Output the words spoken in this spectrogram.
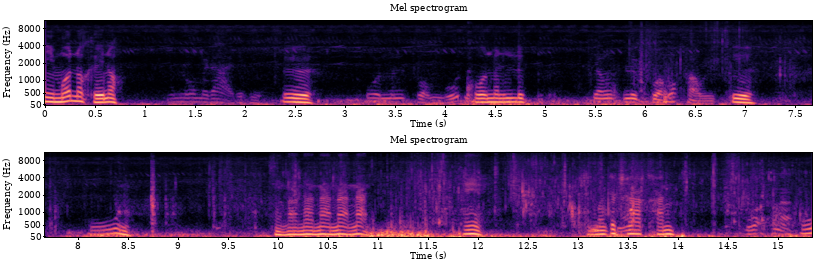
นี่หมดเนาะเคยเนาะมันลงไม่ได้ดิพี่เออโคนมันถ่วมบูทโคนมันลึก ยังลึกกว่าพวกเขาอีกเออโอ้หนูนั่นนั่นนั่นนั่นนั่นเฮ้มันก็ชากคันดูขนาดโอ้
